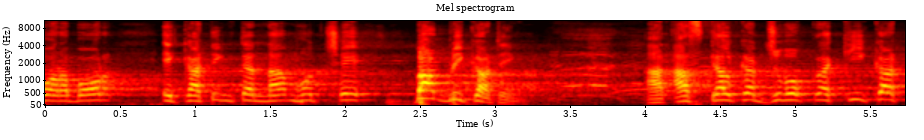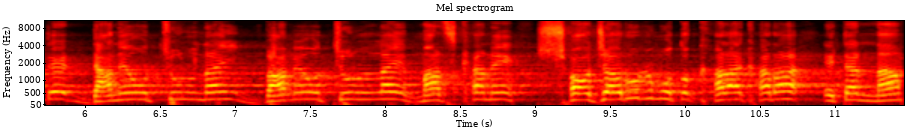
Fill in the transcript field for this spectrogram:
বরাবর, এই কাটিংটার নাম হচ্ছে বাবরি কাটিং আর আজকালকার যুবকরা কি কাটে? ডানেও চুল নাই, বামেও চুল নাই, মাঝখানে সজারুর মতো খাড়া খাড়া, এটার নাম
